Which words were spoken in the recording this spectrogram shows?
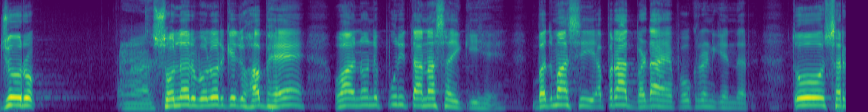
जो सोलर वोलर के जो हब है, वहाँ इन्होंने पूरी तानाशाही की है। बदमाशी अपराध बढ़ा है पोखरण के अंदर। तो सर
